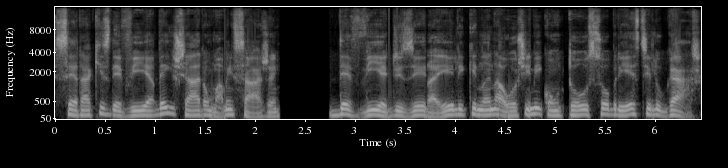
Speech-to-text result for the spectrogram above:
Será que devia deixar uma mensagem? Devia dizer a ele que Nanaoshi me contou sobre este lugar,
